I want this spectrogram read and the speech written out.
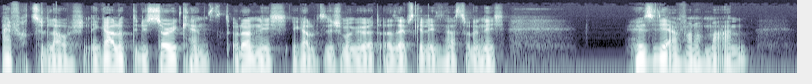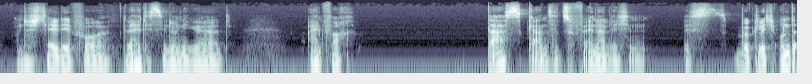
einfach zu lauschen. Egal, ob du die Story kennst oder nicht, egal, ob du sie schon mal gehört oder selbst gelesen hast oder nicht. Hör sie dir einfach nochmal an und stell dir vor, du hättest sie noch nie gehört. Einfach das Ganze zu verinnerlichen, ist wirklich. Und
